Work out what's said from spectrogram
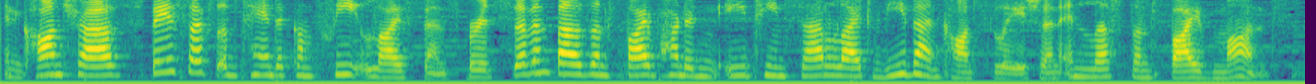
In contrast, SpaceX obtained a complete license for its 7,518 satellite V-band constellation in less than 5 months.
